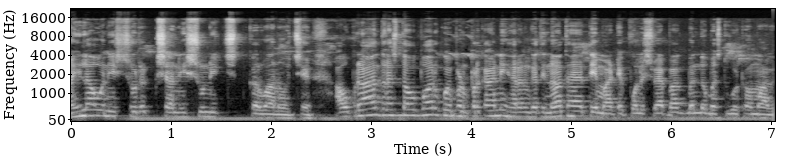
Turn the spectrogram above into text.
મહિલાઓની સુરક્ષાની સુનિશ્ચિત કરવાનો છે. આ ઉપરાંત રસ્તાઓ પર કોઈપણ પ્રકારની હેરાનગતિ ન થાય, તે માટે પોલીસ વ્યાપક બંદોબસ્ત ગોઠવવામાં આવ્યો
